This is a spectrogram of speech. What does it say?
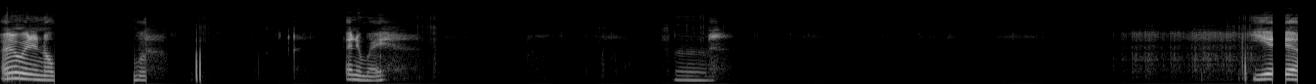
I don't really know. Anyway. Hmm. Yeah,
